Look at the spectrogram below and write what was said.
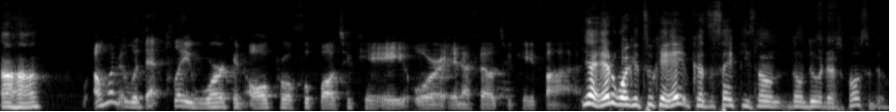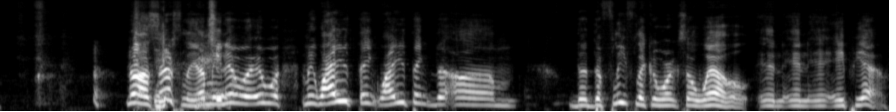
Uh huh. I wonder would that play work in All Pro Football 2K8 or NFL 2K5? Yeah, it'll work in 2K8 because the safeties don't don't do what they're supposed to do. No, seriously. I mean, it will. It will. I mean, why you think? Why you think the um the the flea flicker works so well in in, in APF?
